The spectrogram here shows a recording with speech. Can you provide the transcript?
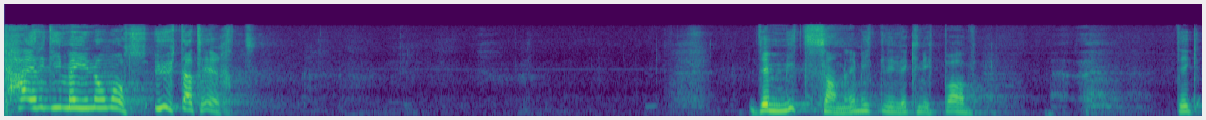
Hva er det de mener om oss? Utdatert. Det er mitt samle, mitt lille knippe av det jeg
